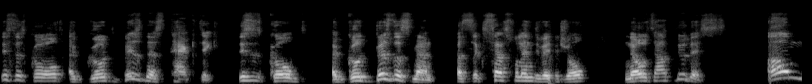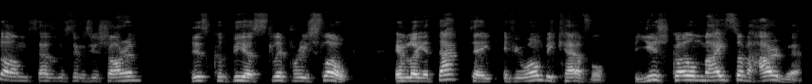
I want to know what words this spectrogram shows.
this is called a good business tactic. This is called a good businessman, a successful individual knows how to do this. Amdam says Yesharim, this could be a slippery slope. If you won't be careful, Yishkoil Maisav Harbe,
